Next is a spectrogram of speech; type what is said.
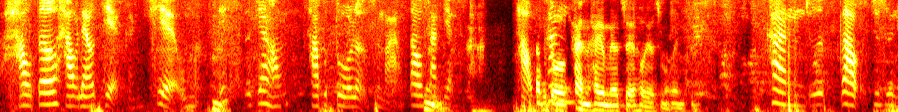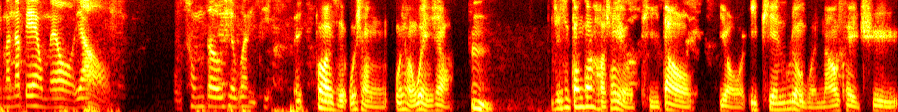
好的，好了解，感谢我们。诶，时间好像差不多了，是吗？到三点十。好，差不多。看还有没有最后有什么问题？看就是到就是你们那边有没有要补充的一些问题？哎，不好意思，我想我想问一下，嗯，就是刚刚好像有提到有一篇论文，然后可以去，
